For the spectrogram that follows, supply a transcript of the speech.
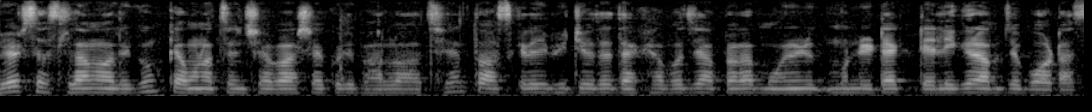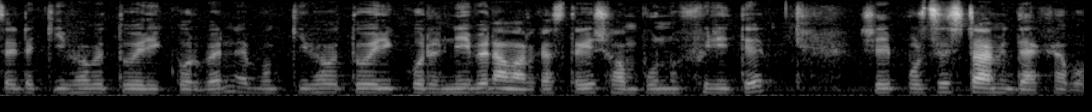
ভিউয়ার্স, আসসালামু আলাইকুম। কেমন আছেন সবাই? আশা করি ভালো আছেন। তো আজকের এই ভিডিওতে দেখাবো যে আপনারা মনিট্যাক টেলিগ্রাম যে বট আছে, এটা কীভাবে তৈরি করবেন এবং কীভাবে তৈরি করে নেবেন আমার কাছ থেকে সম্পূর্ণ ফ্রিতে, সেই প্রসেসটা আমি দেখাবো।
